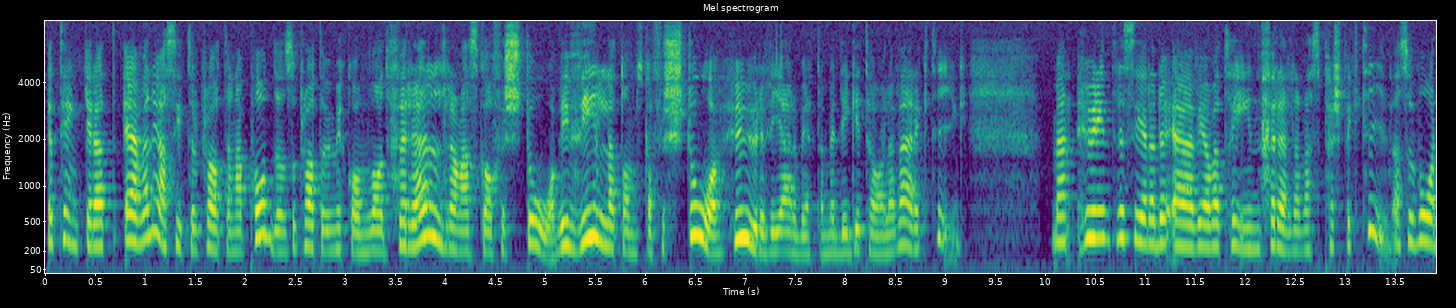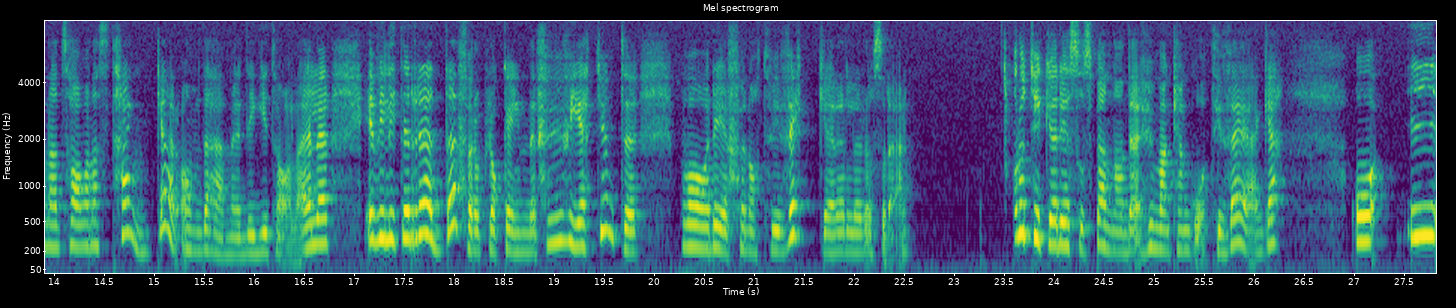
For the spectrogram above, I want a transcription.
jag tänker att även när jag sitter och pratar i den här podden så pratar vi mycket om vad föräldrarna ska förstå. Vi vill att de ska förstå hur vi arbetar med digitala verktyg. Men hur intresserade är vi av att ta in föräldrarnas perspektiv, alltså vårdnadshavarnas tankar om det här med det digitala? Eller är vi lite rädda för att plocka in det, för vi vet ju inte vad det är för något vi väcker eller och sådär. Och då tycker jag det är så spännande hur man kan gå tillväga. Och i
